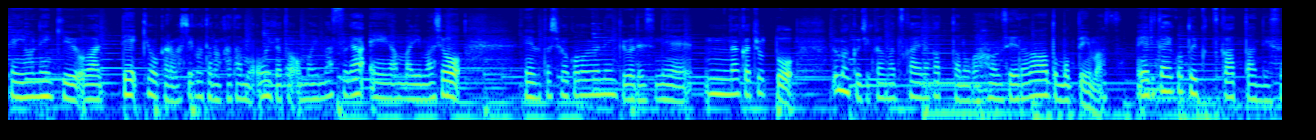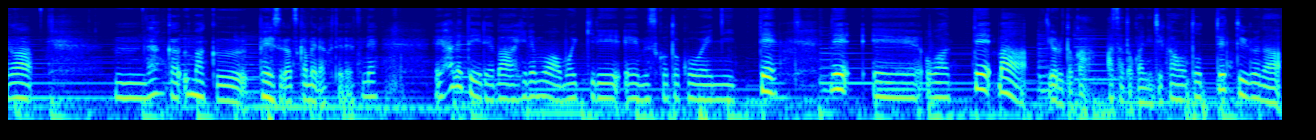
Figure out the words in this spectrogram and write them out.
4連休終わって今日からお仕事の方も多いかと思いますが、えー、頑張りましょう。えー、私はこの4連休はですねんなんかちょっとうまく時間が使えなかったのが反省だなと思っています。やりたいこといくつかあったんですがうんなんかうまくペースがつかめなくてですね。え晴れていれば昼間は思いっきり、え息子と公園に行ってで、えー、終わってまあ夜とか朝とかに時間をとってっていうような、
